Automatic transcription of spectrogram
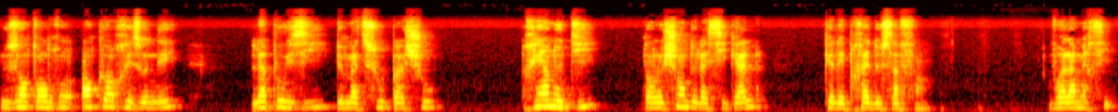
nous entendrons encore résonner la poésie de Matsu Basho. Rien ne dit, dans le chant de la cigale, qu'elle est près de sa fin. Voilà, merci.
